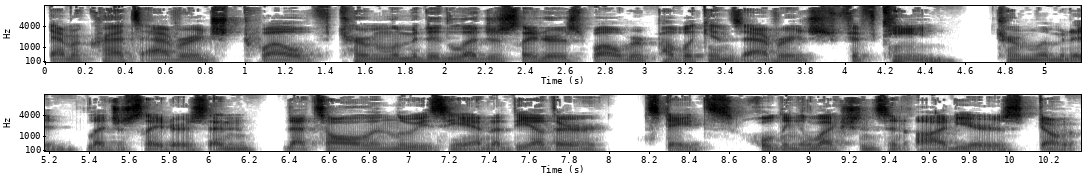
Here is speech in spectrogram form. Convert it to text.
Democrats averaged 12 term limited legislators, while Republicans averaged 15 term limited legislators. And that's all in Louisiana. The other states holding elections in odd years don't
